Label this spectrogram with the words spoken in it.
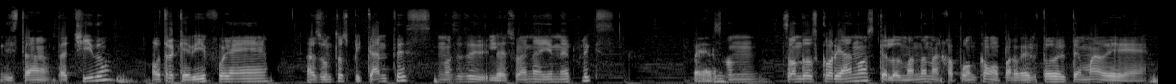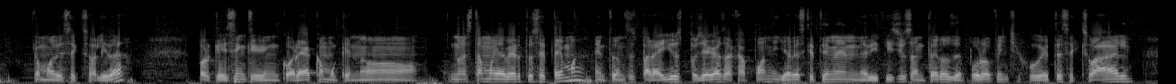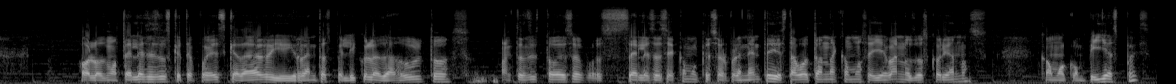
Y está, está chido. Otra que vi fue Asuntos Picantes. No sé si le suena ahí en Netflix. Pero Son, son dos coreanos que los mandan a Japón como para ver todo el tema de como de sexualidad. Porque dicen que en Corea como que no, no está muy abierto ese tema. Entonces para ellos pues llegas a Japón y ya ves que tienen edificios enteros de puro pinche juguete sexual. O los moteles esos que te puedes quedar y rentas películas de adultos. Entonces todo eso pues se les hacía como que sorprendente y está botando a cómo se llevan los dos coreanos. Como compillas pues.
